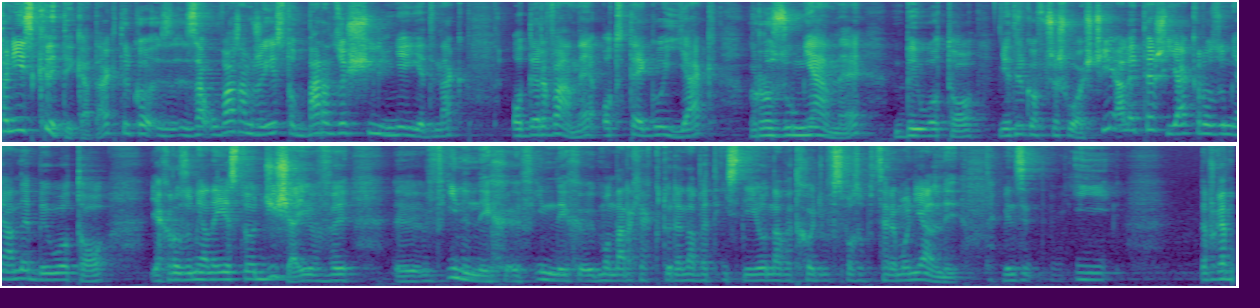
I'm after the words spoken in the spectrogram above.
to nie jest krytyka, tak, tylko zauważam, że jest to bardzo silnie jednak oderwane od tego, jak rozumiane było to nie tylko w przeszłości, ale też jak rozumiane było to, jak rozumiane jest to dzisiaj w, y, w, innych, w innych monarchiach, które nawet istnieją, nawet choćby w sposób ceremonialny. Więc i na przykład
